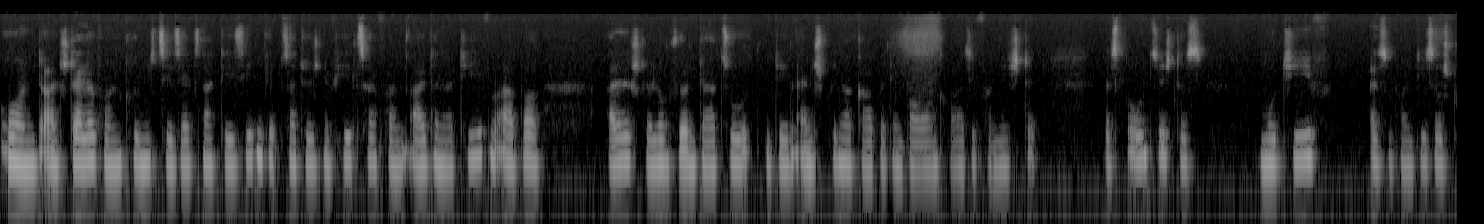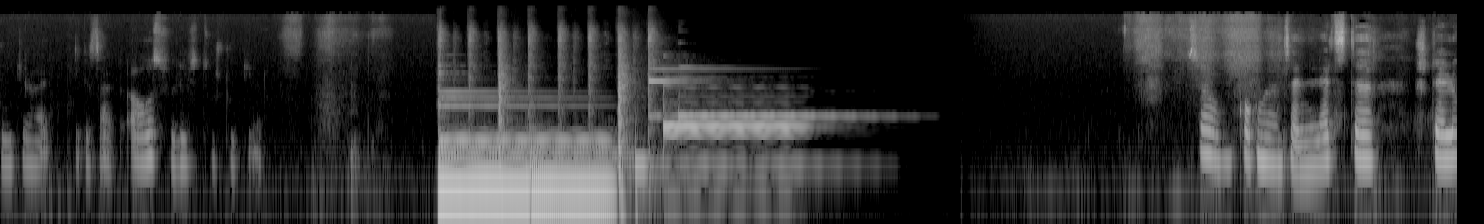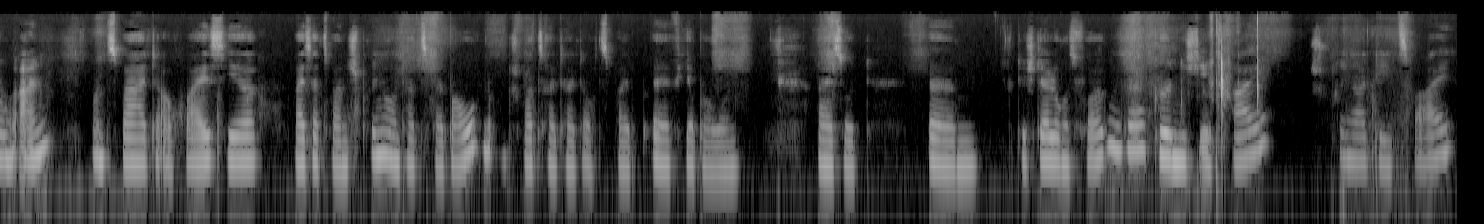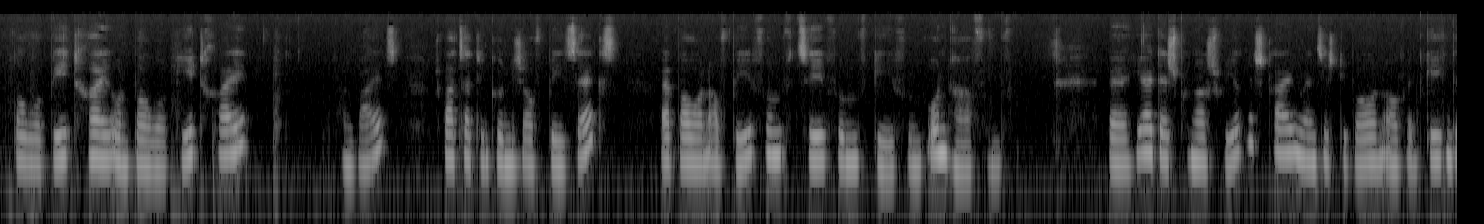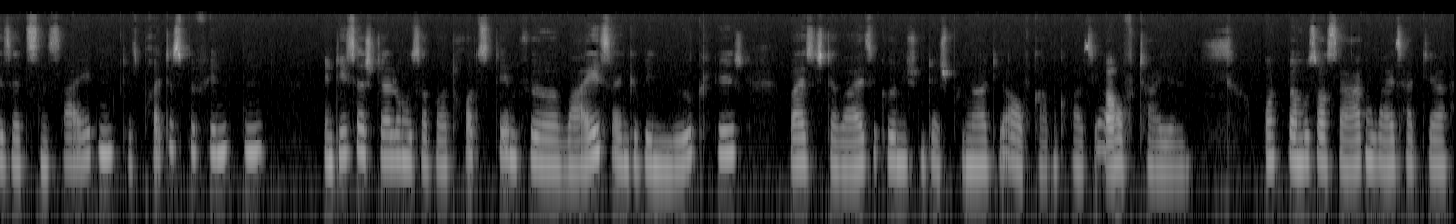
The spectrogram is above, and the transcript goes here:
Und anstelle von König C6 nach D7 gibt es natürlich eine Vielzahl von Alternativen, aber alle Stellungen führen dazu, indem eine Springergabel den Bauern quasi vernichtet. Es lohnt sich, das Motiv, also von dieser Studie halt, wie gesagt, ausführlich zu studieren. So, gucken wir uns eine letzte Stellung an. Und zwar hatte auch Weiß hier Weiß hat zwar einen Springer und hat zwei Bauern und Schwarz hat halt auch zwei, äh, vier Bauern. Also ähm, die Stellung ist folgende. König E3, Springer D2, Bauer B3 und Bauer G3 von Weiß. Schwarz hat den König auf B6, äh, Bauern auf B5, C5, G5 und H5. Äh, hier hat der Springer Schwierigkeiten, wenn sich die Bauern auf entgegengesetzten Seiten des Brettes befinden In dieser Stellung ist aber trotzdem für Weiß ein Gewinn möglich, weil sich der weiße König und der Springer die Aufgaben quasi aufteilen. Und man muss auch sagen, Weiß hat ja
